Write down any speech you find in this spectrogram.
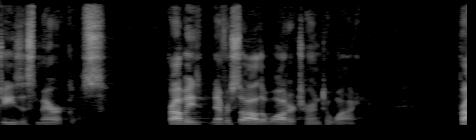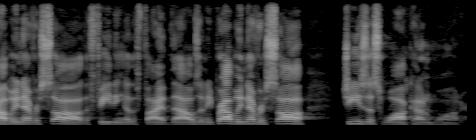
Jesus' miracles. Probably never saw the water turn to wine. Probably never saw the feeding of the 5,000. He probably never saw Jesus walk on water.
